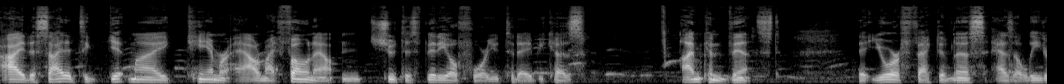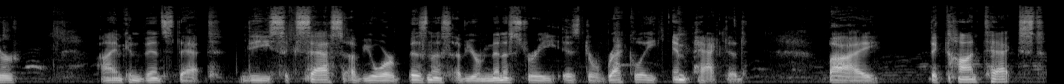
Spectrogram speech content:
I decided to get my camera out, my phone out, and shoot this video for you today because I'm convinced that your effectiveness as a leader, I'm convinced that the success of your business, of your ministry, is directly impacted by the context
